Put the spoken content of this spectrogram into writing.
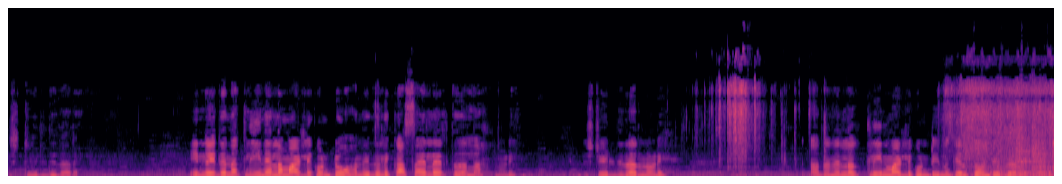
ಅಷ್ಟು ಹಿಡಿದಿದ್ದಾರೆ. ಇನ್ನು ಇದನ್ನ ಕ್ಲೀನ್ ಎಲ್ಲ ಮಾಡ್ಲಿಕ್ಕೆ ಉಂಟು ಅಂದ್ರೆ ಇದರಲ್ಲಿ ಕಸ ಎಲ್ಲ ಇರ್ತದಲ್ಲ, ನೋಡಿ. ಎಷ್ಟು ಹಿಡಿದಿದ್ದಾರೆ ನೋಡಿ. ಅದನ್ನೆಲ್ಲ ಕ್ಲೀನ್ ಮಾಡ್ಲಿಕ್ಕೆ ಉಂಟು ಇನ್ನು ಕೆಲಸ ಉಂಟಿದ್ದಾರೆ ನೋಡಿ.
